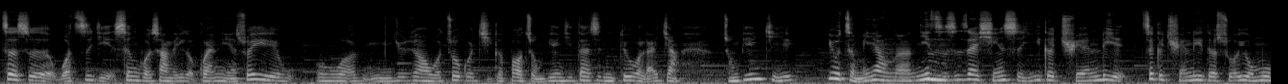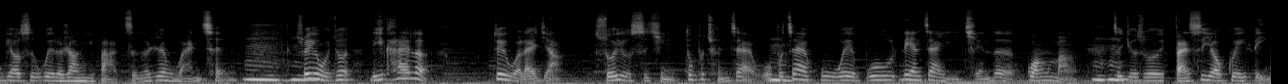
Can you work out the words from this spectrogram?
这是我自己生活上的一个观念。所以，我你就像我做过几个报总编辑，但是你对我来讲，总编辑又怎么样呢？你只是在行使一个权利，这个权利的所有目标是为了让你把责任完成。嗯，所以我就离开了，对我来讲。所有事情都不存在，我不在乎，我也不恋战以前的光芒。嗯，这就是说，凡事要归零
